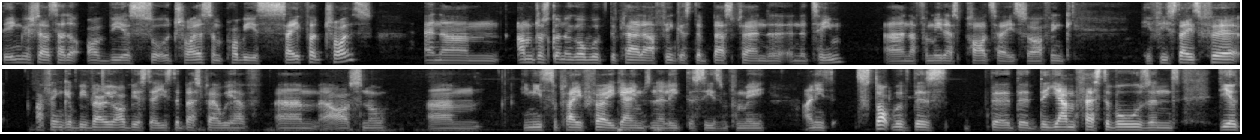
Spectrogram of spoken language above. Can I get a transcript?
the English has had an obvious sort of choice and probably a safer choice. And um, I'm just going to go with the player that I think is the best player in the in the team, and uh, for me that's Partey. So I think if he stays fit, I think it'd be very obvious that he's the best player we have um, at Arsenal. Um, he needs to play 30 games in the league this season for me. I need to stop with this the the, the yam festivals and DOT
